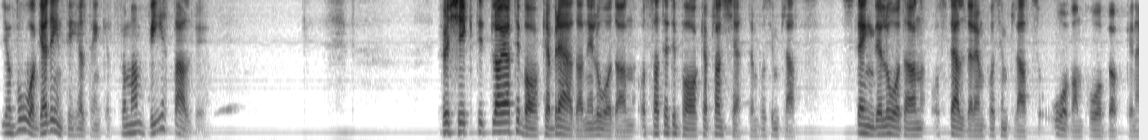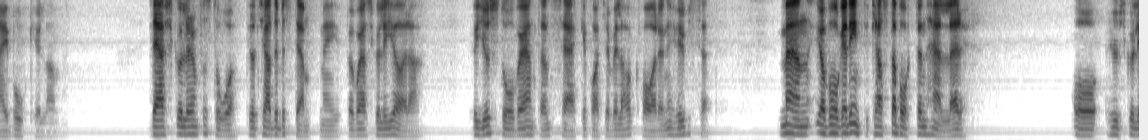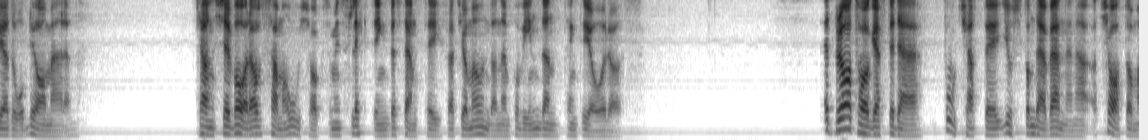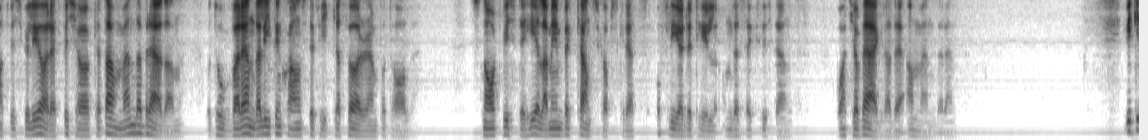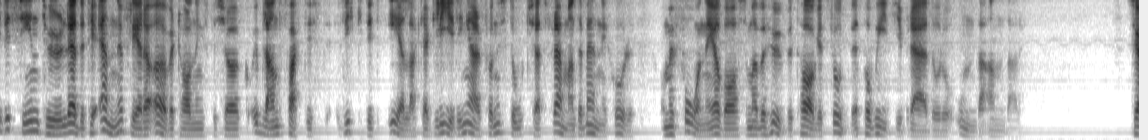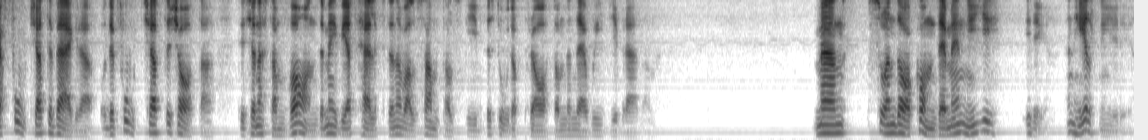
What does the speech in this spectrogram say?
Jag vågade inte helt enkelt, för man vet aldrig. Försiktigt la jag tillbaka brädan i lådan och satte tillbaka planchetten på sin plats stängde lådan och ställde den på sin plats ovanpå böckerna i bokhyllan. Där skulle den få stå tills jag hade bestämt mig för vad jag skulle göra. För just då var jag inte ens säker på att jag ville ha kvar den i huset. Men jag vågade inte kasta bort den heller. Och hur skulle jag då bli av med den? Kanske vara av samma orsak som min släkting bestämt sig för att gömma undan den på vinden, tänkte jag och rös. Ett bra tag efter det fortsatte just de där vännerna att tjata om att vi skulle göra ett försök att använda brädan och tog varenda liten chans de fick att föra den på tal. Snart visste hela min bekantskapskrets och fler därtill om dess existens och att jag vägrade använda den. Vilket i sin tur ledde till ännu flera övertalningsförsök och ibland faktiskt riktigt elaka gliringar från i stort sett främmande människor om hur fånig jag var som överhuvudtaget trodde på ouija-brädor och onda andar. Så jag fortsatte vägra och det fortsatte tjata tills jag nästan vande mig vid att hälften av all samtalstid bestod av prat om den där ouija-brädan. Men så en dag kom det med en ny idé, en helt ny idé,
